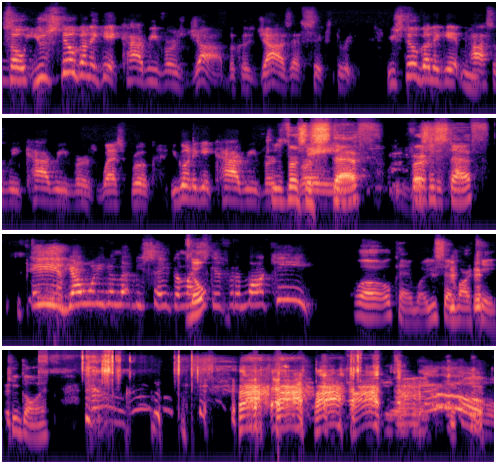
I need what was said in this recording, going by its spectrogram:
So you're still gonna get Kyrie versus Ja because Ja's at six three. You're still gonna get Mm. possibly Kyrie versus Westbrook. You're gonna get Kyrie versus, Versus Ray, Steph. Versus versus Steph. Damn, y'all won't even let me save the light Nope. skin for the marquee. Well, okay. Well, you said marquee. Keep going. Yo,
